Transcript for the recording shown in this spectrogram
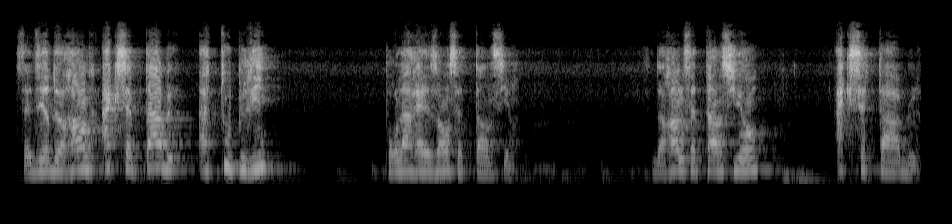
C'est-à-dire de rendre acceptable à tout prix pour la raison cette tension. De rendre cette tension acceptable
